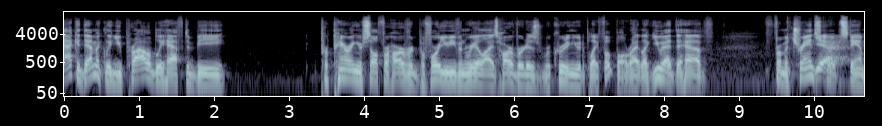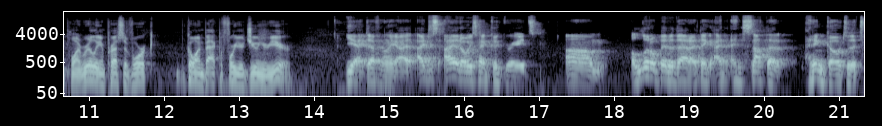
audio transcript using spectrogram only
academically, you probably have to be preparing yourself for Harvard before you even realize Harvard is recruiting you to play football, right? Like you had to have, from a transcript Yeah. standpoint, really impressive work going back before your junior year. Yeah, definitely. I, I just I had always had good grades. Um, a little bit of that, I think. I, it's not that I didn't go to the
